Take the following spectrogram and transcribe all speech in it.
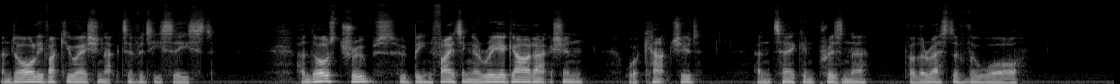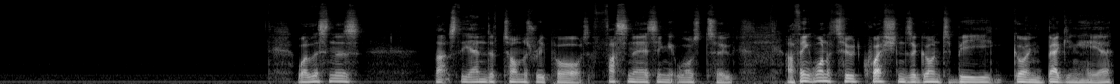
and all evacuation activity ceased and those troops who'd been fighting a rearguard action were captured and taken prisoner for the rest of the war. Well, listeners, that's the end of Tom's report. Fascinating it was too. I think one or two questions are going to be going begging here,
